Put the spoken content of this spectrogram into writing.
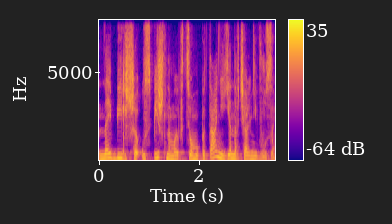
Найбільше успішними в цьому питанні є навчальні вузи.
